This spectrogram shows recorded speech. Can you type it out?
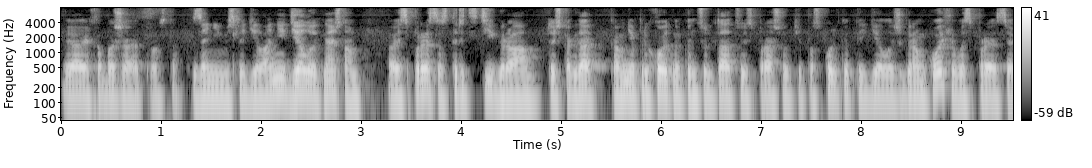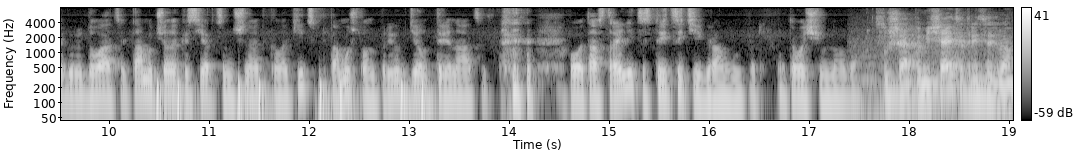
я их обожаю просто. За ними следил. Они делают, знаешь, там эспрессо с 30 грамм. То есть, когда ко мне приходят на консультацию и спрашивают, типа, сколько ты делаешь грамм кофе в эспрессо, я говорю, 20. Там у человека сердце начинает колотиться, потому что он привык делать 13. Вот, а австралийцы с 30 грамм лупят. Это очень много. Слушай, а помещается 30 грамм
